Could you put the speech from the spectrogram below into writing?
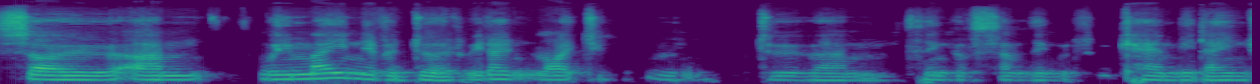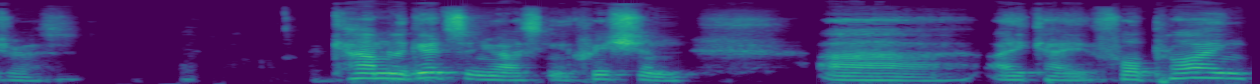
So um, we may never do it. We don't like to to um, think of something which can be dangerous. Kamala Gertzen, you're asking a question. Uh, okay, for applying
